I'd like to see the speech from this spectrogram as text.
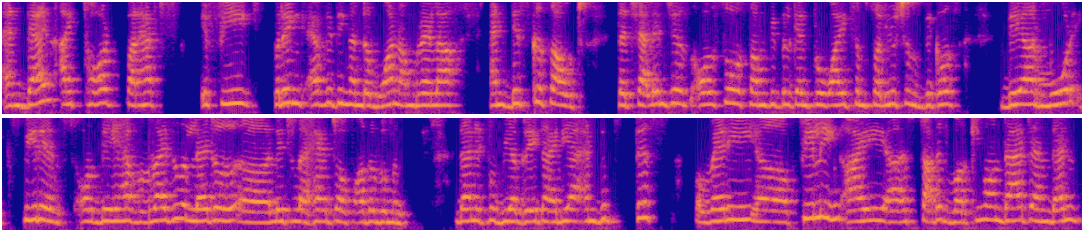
and then I thought perhaps if we bring everything under one umbrella and discuss out the challenges also some people can provide some solutions because they are more experienced or they have risen the ladder a uh, little ahead of other women then it would be a great idea and with this very uh, feeling i uh, started working on that and then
